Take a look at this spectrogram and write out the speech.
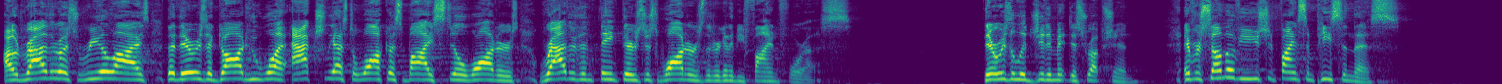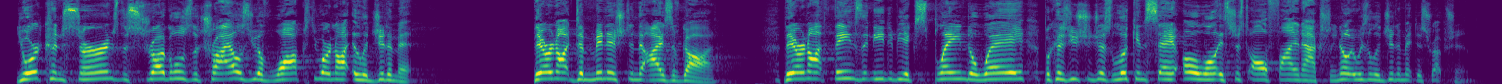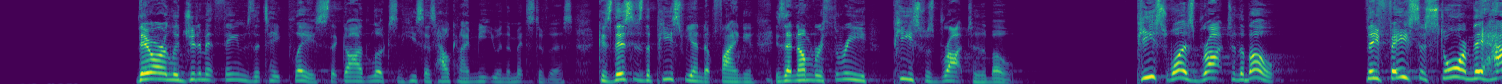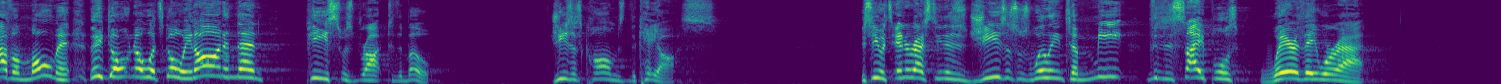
I would rather us realize that there is a God who what actually has to walk us by still waters rather than think there's just waters that are going to be fine for us. There is a legitimate disruption. And for some of you, you should find some peace in this. Your concerns, the struggles, the trials you have walked through are not illegitimate. They are not diminished in the eyes of God. They are not things that need to be explained away because you should just look and say, oh, well, it's just all fine, actually. No, it was a legitimate disruption. There are legitimate things that take place that God looks and He says, How can I meet you in the midst of this? Because this is the peace we end up finding is that number three, peace was brought to the boat. Peace was brought to the boat. They face a storm, they have a moment, they don't know what's going on, and then peace was brought to the boat. Jesus calms the chaos. You see, what's interesting is Jesus was willing to meet the disciples where they were at.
